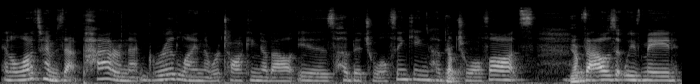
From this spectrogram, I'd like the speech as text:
And a lot of times that pattern, that grid line that we're talking about is habitual thinking, habitual thoughts, Yep. vows that we've made.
